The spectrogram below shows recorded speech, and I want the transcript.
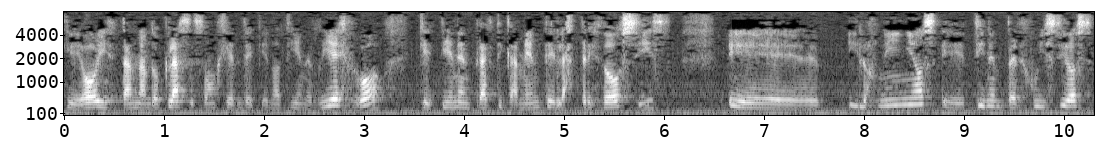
que hoy están dando clases son gente que no tiene riesgo, que tienen prácticamente las tres dosis, eh, y los niños eh, tienen perjuicios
